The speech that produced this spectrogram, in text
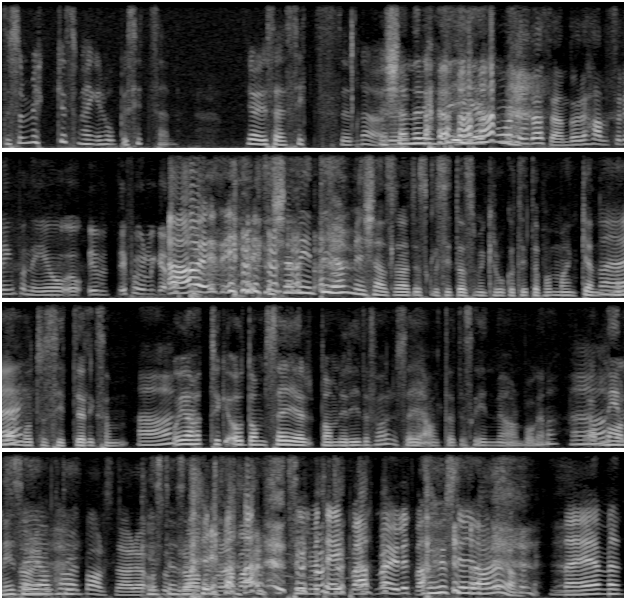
Det är så mycket som hänger ihop i sitsen. Jag är ju så här sitsnörd. Jag känner inte igen får rida sen. Då är det halsring på Neo och ut i full galopp. Jag känner inte igen mig i känslan att jag skulle sitta som en krok och titta på manken. Men Nej. däremot så sitter jag liksom... Ja. Och, jag tycker, och de säger, de jag rider för, säger alltid att jag ska in med armbågarna. Ja. Ninni säger alltid- ett balsnöre och så drar säger- några varv. Silvertejp och allt möjligt va? Men hur ska jag göra då? Nej, men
